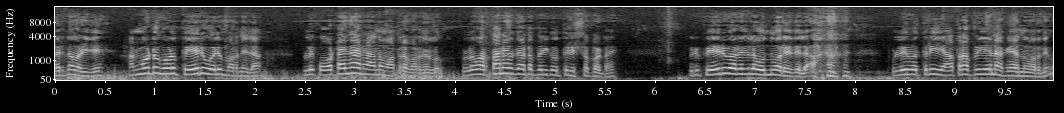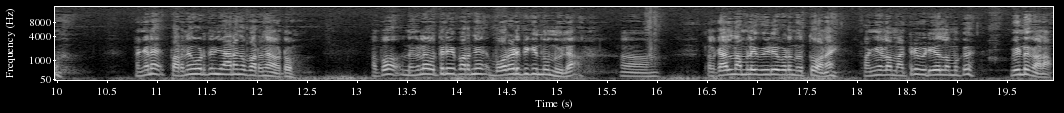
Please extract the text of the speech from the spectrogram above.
വരുന്ന വഴിക്ക്. അങ്ങോട്ടും ഇങ്ങോട്ടും പേര് പോലും പറഞ്ഞില്ല. പുള്ളി കോട്ടയംകാരനാണെന്ന് മാത്രമേ പറഞ്ഞുള്ളൂ. പുള്ളി വർത്തമാനമൊക്കെ കേട്ടപ്പോൾ എനിക്ക് ഒത്തിരി ഇഷ്ടപ്പെട്ടെ. ഒരു പേര് അറിയത്തില്ല ഒന്നും അറിയത്തില്ല. പുള്ളി ഒത്തിരി യാത്രാപ്രിയനൊക്കെ എന്ന് പറഞ്ഞു. അങ്ങനെ പറഞ്ഞു കൊടുത്തിട്ട് ഞാനങ്ങ് പറഞ്ഞ കേട്ടോ. അപ്പോൾ നിങ്ങളെ ഒത്തിരി പറഞ്ഞ് ബോറടിപ്പിക്കുന്നൊന്നുമില്ല. തൽക്കാലം നമ്മൾ ഈ വീഡിയോ ഇവിടെ നിർത്തുവാണേ. ഭംഗിയുള്ള മറ്റൊരു വീഡിയോയിൽ നമുക്ക് വീണ്ടും കാണാം.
